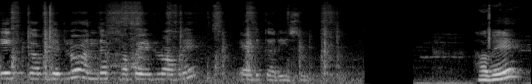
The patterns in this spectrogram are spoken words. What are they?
એક કપ જેટલો અંદર ખપે એટલો આપણે એડ કરીશું. હવે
